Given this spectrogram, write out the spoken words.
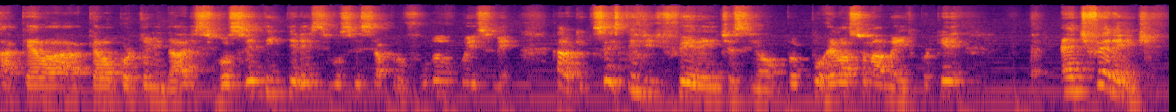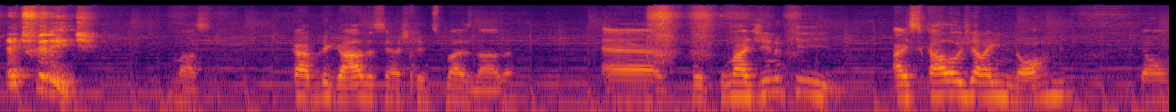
aquela, aquela oportunidade. Se você tem interesse, se você se aprofunda no conhecimento. Cara, o que, que vocês têm de diferente, assim, ó, pro, pro relacionamento? Porque é diferente, é diferente. Massa. Cara, obrigado, assim, acho que antes de mais nada. É, imagino que a escala hoje ela é enorme, então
